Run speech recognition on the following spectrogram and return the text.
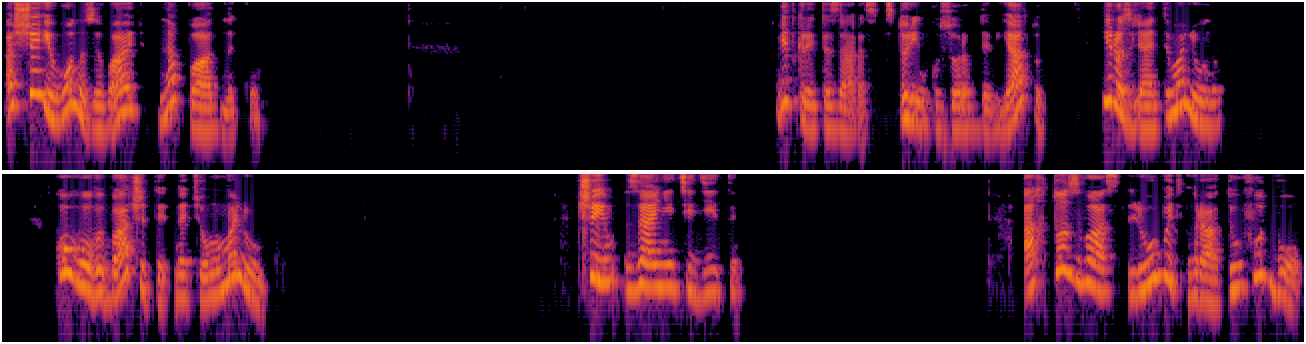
А ще його називають нападником. Відкрийте зараз сторінку 49 і розгляньте малюнок. Кого ви бачите на цьому малюнку? Чим зайняті діти? А хто з вас любить грати у футбол?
